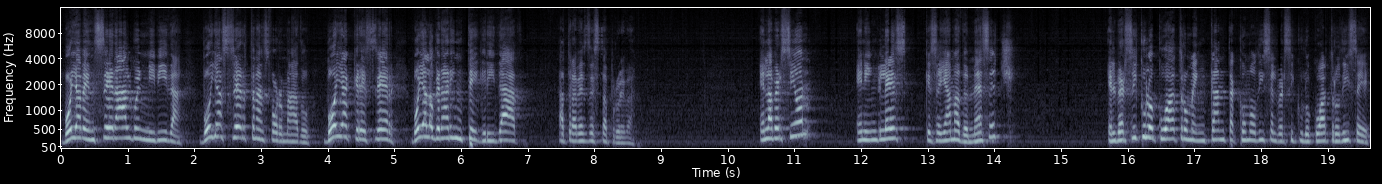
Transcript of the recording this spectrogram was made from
Voy a vencer algo en mi vida, voy a ser transformado, voy a crecer, voy a lograr integridad a través de esta prueba. En la versión en inglés que se llama The Message, el versículo 4 me encanta cómo dice el versículo 4, dice,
